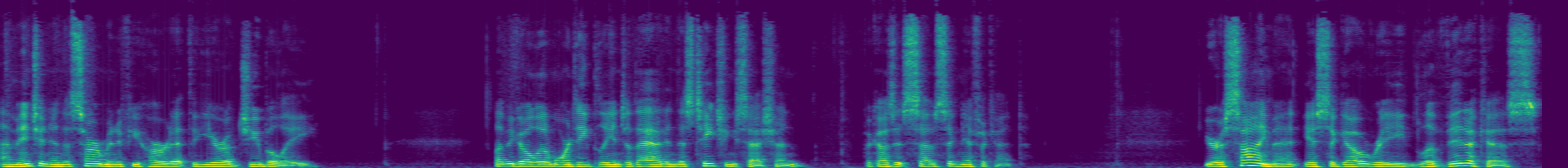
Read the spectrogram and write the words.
I mentioned in the sermon, if you heard it, the year of Jubilee. Let me go a little more deeply into that in this teaching session because it's so significant. Your assignment is to go read Leviticus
